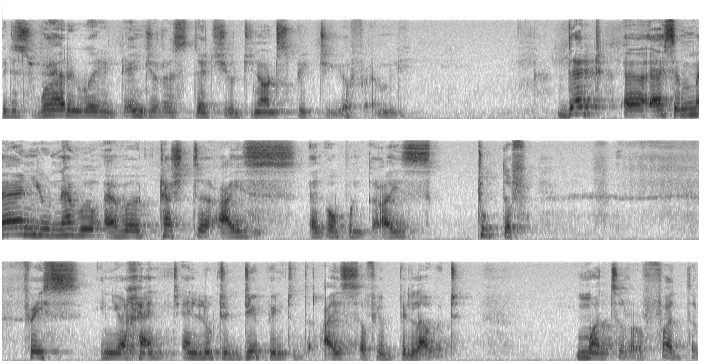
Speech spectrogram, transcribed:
It is very, very dangerous that you do not speak to your family. That uh, as a man you never ever touched the eyes and opened the eyes, took the face in your hand and looked deep into the eyes of your beloved mother or father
